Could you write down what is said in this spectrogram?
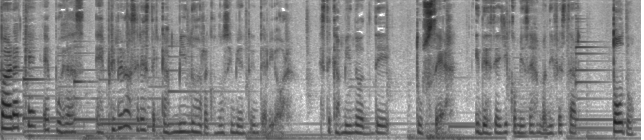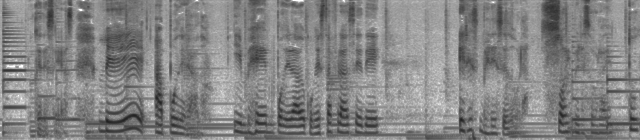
para que eh, puedas eh, primero hacer este camino de reconocimiento interior, este camino de tu ser y desde allí comiences a manifestar todo lo que deseas. Me he apoderado y me he empoderado con esta frase de eres merecedora, soy merecedora de todo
